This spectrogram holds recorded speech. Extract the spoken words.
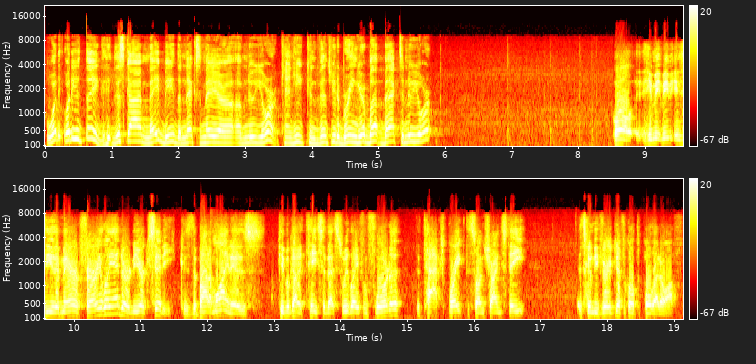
what, what do you think? This guy may be the next mayor of New York. Can he convince you to bring your butt back to New York? Well, he may, is either mayor of Fairyland or New York City? Because the bottom line is, people got a taste of that sweet life in Florida, the tax break, the Sunshine State. It's going to be very difficult to pull that off.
